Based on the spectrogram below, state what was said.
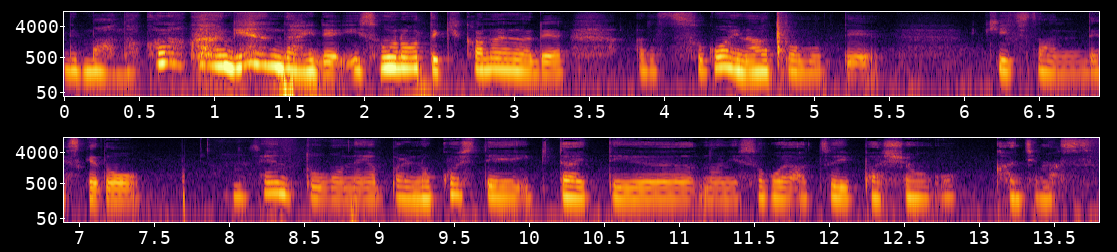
でまあなかなか現代で居候って聞かないのであすごいなと思って聞いてたんですけど銭湯をねやっぱり残していきたいっていうのにすごい熱いパッションを感じます。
